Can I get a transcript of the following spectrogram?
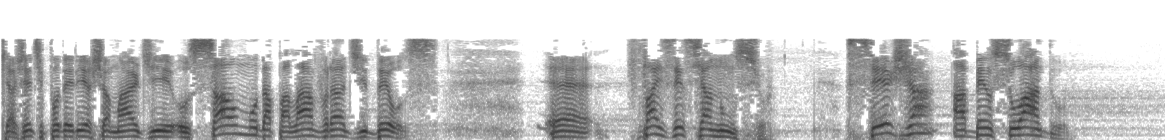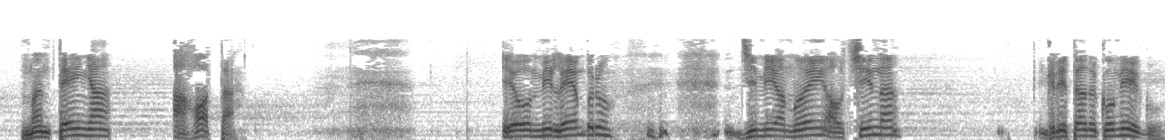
que a gente poderia chamar de o Salmo da Palavra de Deus, é, faz esse anúncio: seja abençoado, mantenha a rota. Eu me lembro de minha mãe, Altina, gritando comigo:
